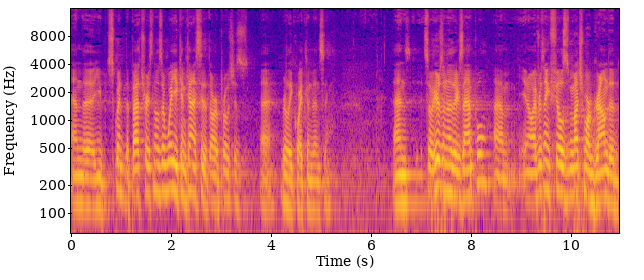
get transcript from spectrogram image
and uh, you squint the path trace nose away, you can kind of see that our approach is uh, really quite convincing. And so here's another example. Um, you know, everything feels much more grounded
